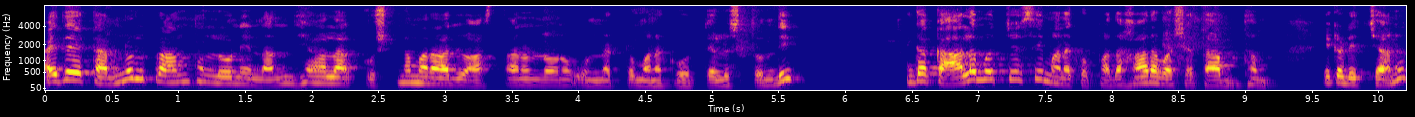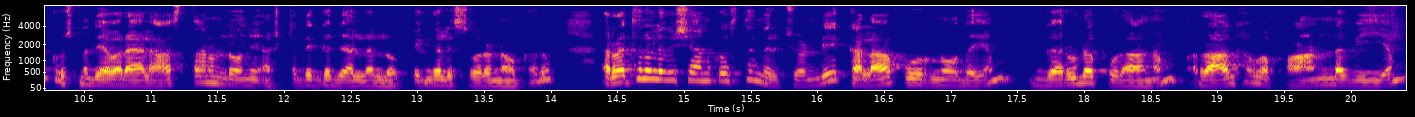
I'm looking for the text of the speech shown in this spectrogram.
అయితే కర్నూలు ప్రాంతంలోని నంద్యాల కృష్ణమరాజు ఆస్థానంలోనూ ఉన్నట్టు మనకు తెలుస్తుంది. ఇంకా కాలం వచ్చేసి మనకు పదహారవ శతాబ్దం. ఇక్కడ ఇచ్చాను కృష్ణదేవరాయల ఆస్థానంలోని అష్టదిగ్గజాలలో పింగళి సూరన ఒకరు రచనల విషయానికి వస్తే మీరు చూడండి. కళాపూర్ణోదయం గరుడ పురాణం రాఘవ పాండవీయం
